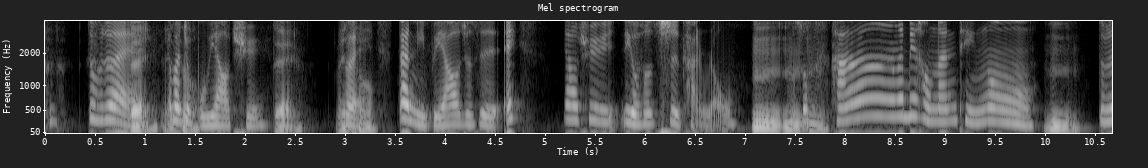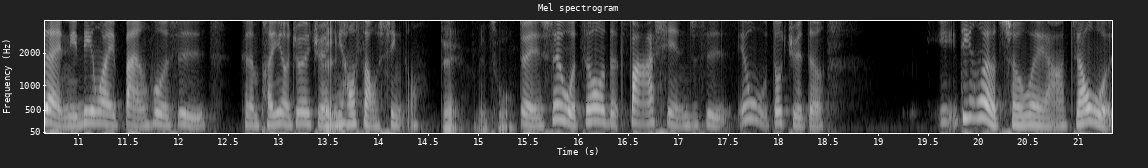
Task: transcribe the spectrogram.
对不对？对，要不然就不要去。对，没错。但你不要就是哎。要去，例如说赤坎柔，嗯嗯，我说啊那边好难停哦，嗯，对不对？你另外一半或者是可能朋友就会觉得你好扫兴哦，对，没错，对，所以我之后的发现就是，因为我都觉得一定会有车位啊，只要我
